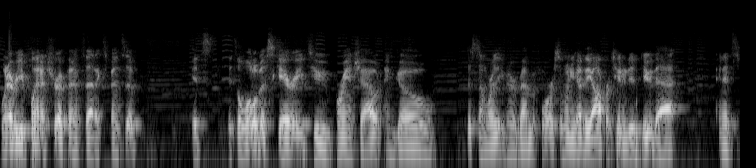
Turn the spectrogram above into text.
whenever you plan a trip and it's that expensive, it's it's a little bit scary to branch out and go to somewhere that you've never been before. So when you have the opportunity to do that, and it's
